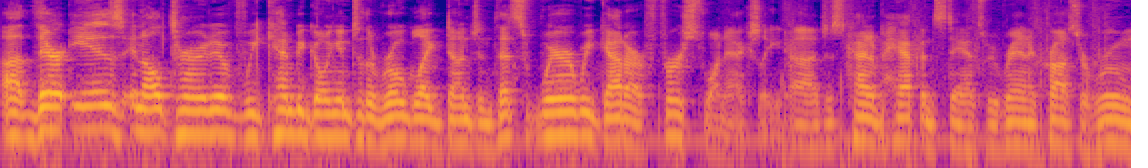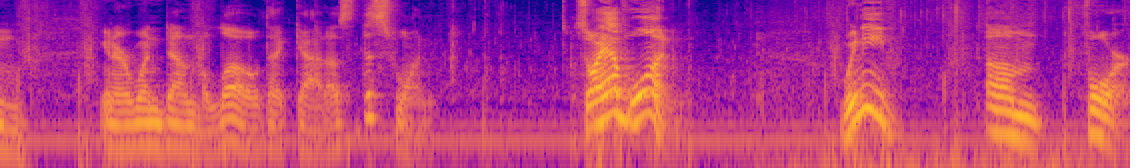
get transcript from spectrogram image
Uh, there is an alternative. We can be going into the roguelike dungeon. That's where we got our first one, actually. Uh, just kind of happenstance. We ran across a room in our one down below that got us this one. So I have one. We need um, four.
